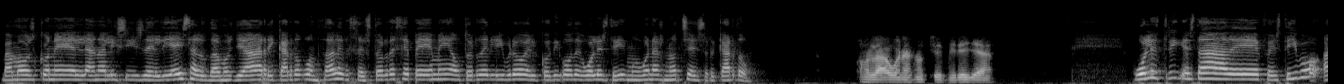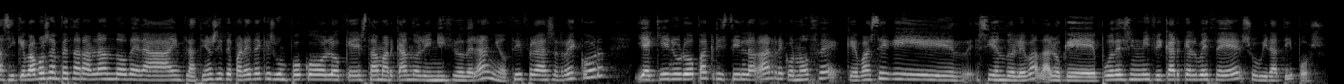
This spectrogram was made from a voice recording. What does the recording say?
Vamos con el análisis del día y saludamos ya a Ricardo González, gestor de GPM, autor del libro El Código de Wall Street. Muy buenas noches, Ricardo. Hola, buenas noches, Mirella. Wall Street está de festivo, así que vamos a empezar hablando de la inflación, si te parece que es un poco lo que está marcando el inicio del año. Cifras récord y aquí en Europa Christine Lagarde reconoce que va a seguir siendo elevada, lo que puede significar que el BCE subirá tipos.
